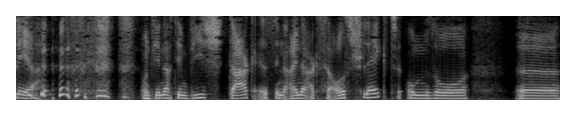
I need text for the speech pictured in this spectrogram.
leer. Und je nachdem, wie stark es in eine Achse ausschlägt, umso äh,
